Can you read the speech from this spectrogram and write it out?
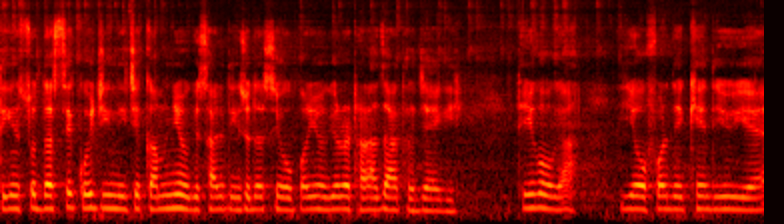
तीन सौ दस से कोई चीज़ नीचे कम नहीं होगी साढ़े तीन सौ दस से ऊपर ही होगी और अठारह हज़ार तक जाएगी। ठीक हो गया? ये ऑफ़र देखें दी हुई है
